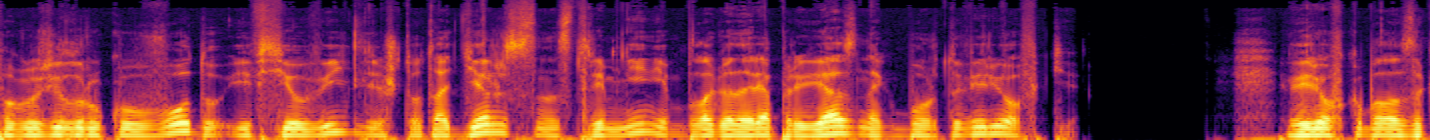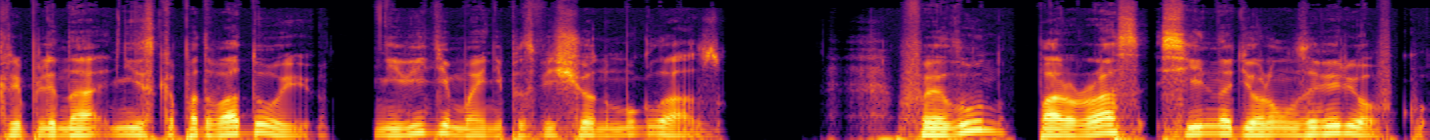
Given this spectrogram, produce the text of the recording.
погрузил руку в воду, и все увидели, что та держится на стремнении благодаря привязанной к борту веревке. Веревка была закреплена низко под водою, невидимая непосвященному глазу. Фейлун пару раз сильно дернул за веревку.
